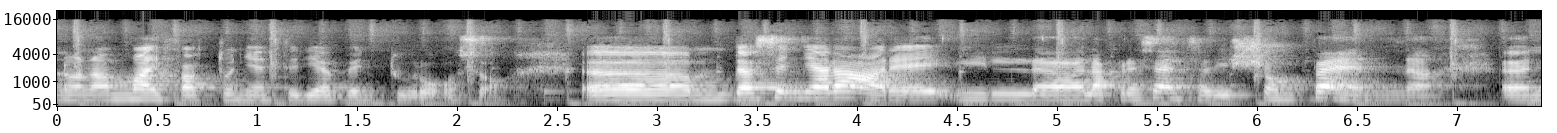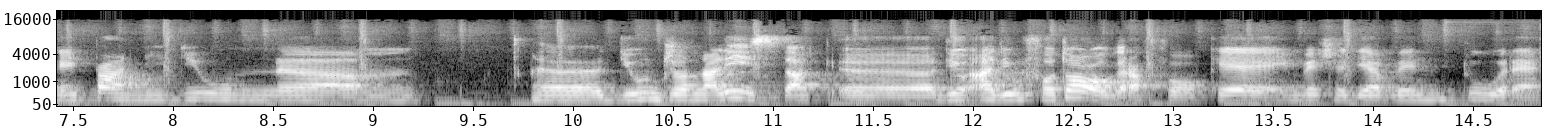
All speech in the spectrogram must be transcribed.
non ha mai fatto niente di avventuroso. Eh, da segnalare il, la presenza di Sean Penn eh, nei panni di un... Um, eh, di un giornalista, eh, di, ah, di, un fotografo che invece di avventure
